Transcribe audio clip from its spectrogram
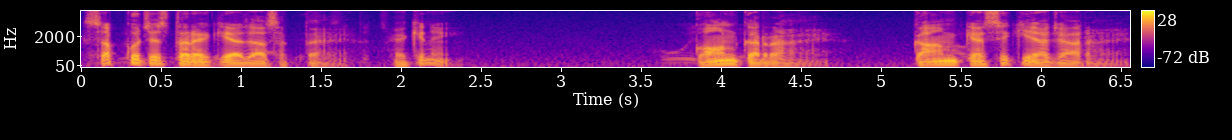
सब कुछ इस तरह किया जा सकता है है कि नहीं? कौन कर रहा है? काम कैसे किया जा रहा है?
